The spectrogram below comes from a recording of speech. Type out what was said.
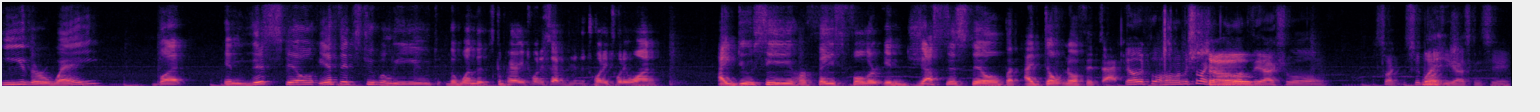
either way. But in this still, if it's to believed, the one that's comparing 2017 to 2021, I do see her face fuller in Justice still, but I don't know if it's accurate. Yeah, let me pull, hold on, let me see if I can pull up the actual so, I, so Wait. both you guys can see.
